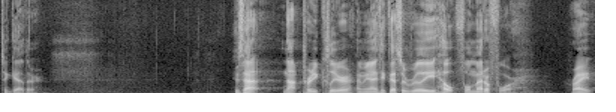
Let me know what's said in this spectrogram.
together. Is that not pretty clear? I mean, I think that's a really helpful metaphor, right?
